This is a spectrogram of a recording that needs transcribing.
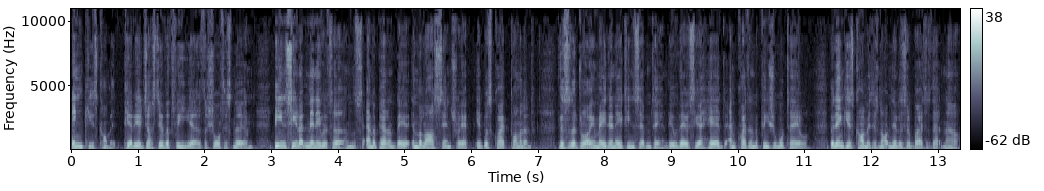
Encke's comet, period just over three years, the shortest known, being seen at many returns, and apparently in the last century it was quite prominent. This is a drawing made in 1870, and you there see a head and quite an appreciable tail. But Encke's comet is not nearly so bright as that now.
